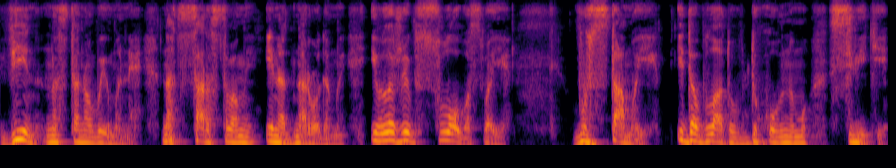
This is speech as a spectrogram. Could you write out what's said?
Він настановив мене над царствами і над народами і вложив слово своє в уста мої і дав владу в духовному світі,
